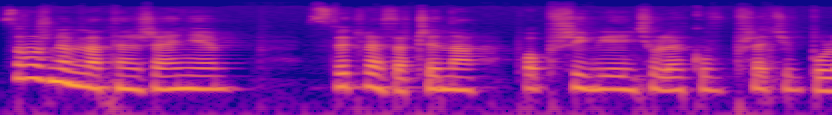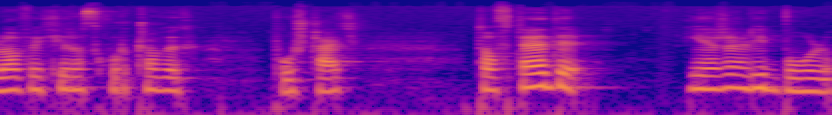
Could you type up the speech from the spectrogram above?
z różnym natężeniem, zwykle zaczyna po przyjęciu leków przeciwbólowych i rozkurczowych puszczać, to wtedy, jeżeli ból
